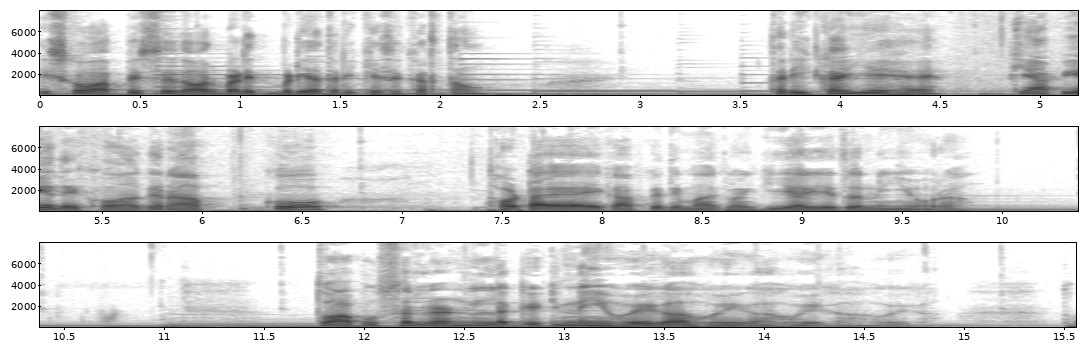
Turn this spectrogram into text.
इसको वापस से और बड़े, बढ़िया तरीके से करता हूँ। तरीका ये है कि आप ये देखो, अगर आपको थॉट आया एक आपके दिमाग में कि यार ये तो नहीं हो रहा तो आप उससे लड़ने लगे कि नहीं होएगा होएगा होएगा होएगा। तो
